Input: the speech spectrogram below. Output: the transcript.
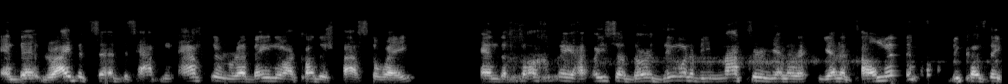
And then Rabbit said this happened after Rabbeinu HaKadosh passed away. And the Chachmei HaIsador didn't want to be Matir Yena Talmud because they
